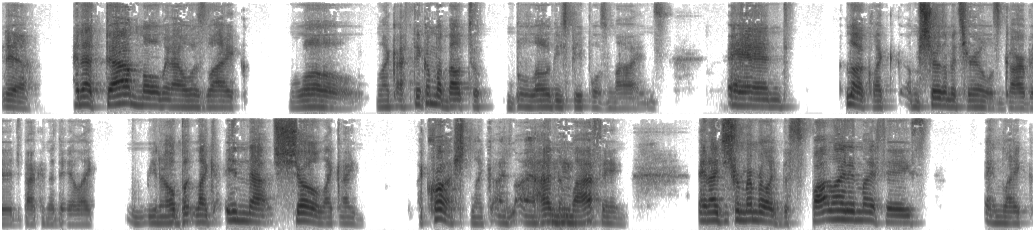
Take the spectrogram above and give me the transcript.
Yeah. And at that moment I was like, whoa, like I think I'm about to blow these people's minds. And look, like I'm sure the material was garbage back in the day, like, you know, but like in that show, like I, I crushed, like I, I had mm-hmm. them laughing. And I just remember like the spotlight in my face and like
